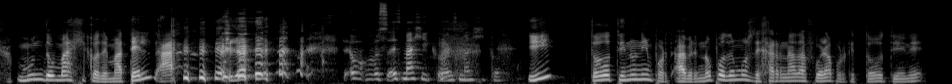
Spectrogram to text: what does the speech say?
mundo mágico de Mattel. ah, es mágico, es mágico. Y todo tiene una importancia. A ver, no podemos dejar nada fuera porque todo tiene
